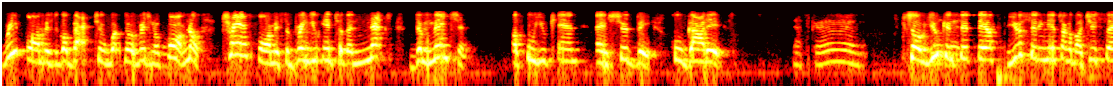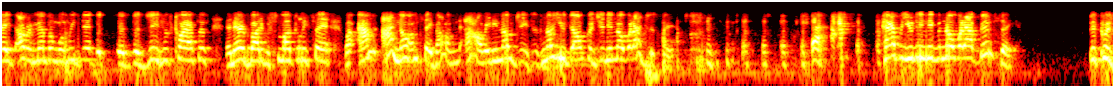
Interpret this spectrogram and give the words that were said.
Reform is to go back to what the original form. No, transform is to bring you into the next dimension of who you can and should be, who God is. That's good. So you can sit there, you're sitting there talking about you're saved. I remember when we did the, the, the Jesus classes and everybody was smugly saying, Well, I'm, I know I'm saved. I, don't, I already know Jesus. No, you don't because you didn't know what I just said. Half of you didn't even know what I've been saying. Because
